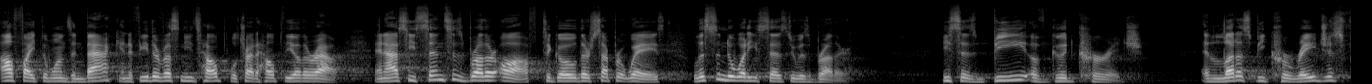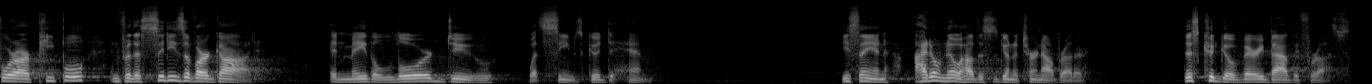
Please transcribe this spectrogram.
I'll fight the ones in back, and if either of us needs help, we'll try to help the other out. And as he sends his brother off to go their separate ways, listen to what he says to his brother. He says, Be of good courage, and let us be courageous for our people and for the cities of our God, and may the Lord do what seems good to him. He's saying, I don't know how this is going to turn out, brother. This could go very badly for us.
